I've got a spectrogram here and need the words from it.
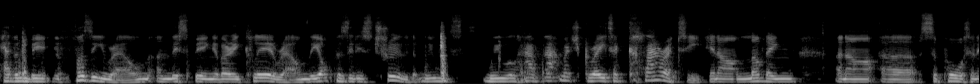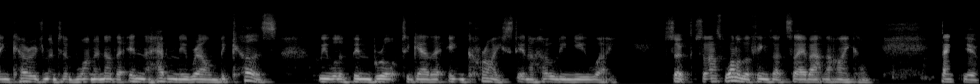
heaven being a fuzzy realm and this being a very clear realm, the opposite is true, that we will, we will have that much greater clarity in our loving and our uh, support and encouragement of one another in the heavenly realm because we will have been brought together in Christ in a wholly new way. So, so that's one of the things I'd say about that icon. Thank you.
